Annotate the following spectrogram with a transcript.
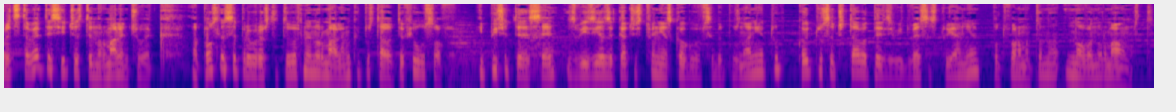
Представете си, че сте нормален човек, а после се превръщате в ненормален, като ставате философ. И пишете есе с визия за качествения скок в себепознанието, който съчетава тези ви две състояния под формата на нова нормалност.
